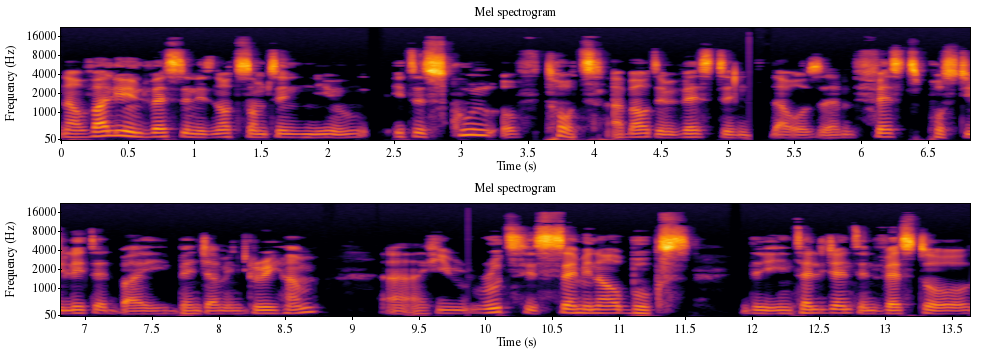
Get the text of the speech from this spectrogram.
Now, value investing is not something new. It's a school of thought about investing that was um, first postulated by Benjamin Graham. Uh, he wrote his seminal books the intelligent investor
